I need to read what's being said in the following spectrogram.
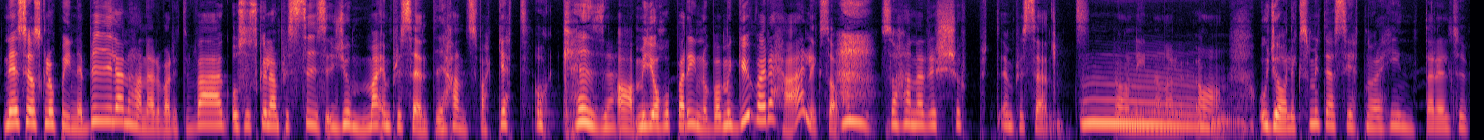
Nej, så jag skulle hoppa in i bilen och han hade varit iväg och så skulle han precis gömma en present i handskfacket. Okej. Ja, men jag hoppade in och bara, men gud vad är det här liksom? Så han hade köpt en present dagen innan. Ja. Och jag har liksom inte ens gett några hintar eller typ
